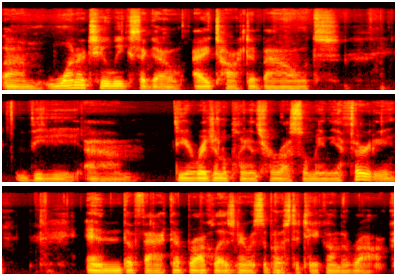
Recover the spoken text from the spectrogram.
um, one or two weeks ago, I talked about the um, the original plans for WrestleMania 30 and the fact that Brock Lesnar was supposed to take on The Rock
